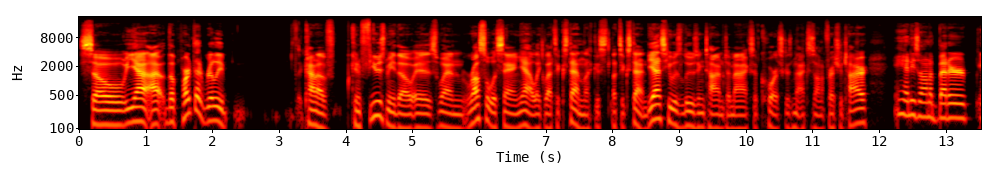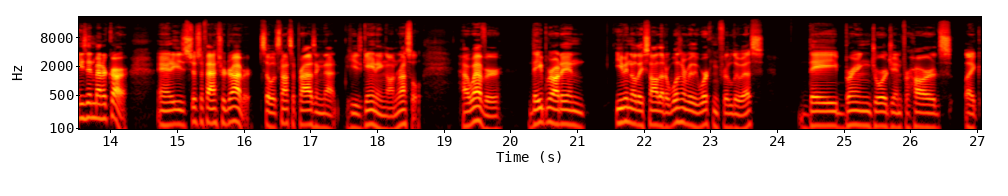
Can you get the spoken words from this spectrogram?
so, yeah, I, the part that really kind of confused me though is when Russell was saying, "Yeah, like let's extend, let's let's extend." Yes, he was losing time to Max, of course, because Max is on a fresher tire and he's on a better, he's in a better car, and he's just a faster driver. So it's not surprising that he's gaining on Russell. However, they brought in, even though they saw that it wasn't really working for Lewis, they bring George in for hards like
